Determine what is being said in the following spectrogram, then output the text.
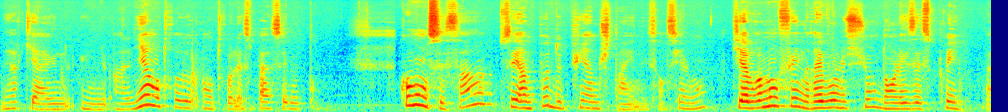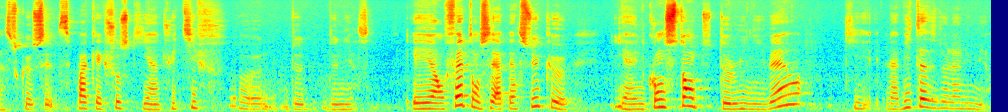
C'est-à-dire qu'il y a un lien entre, entre l'espace et le temps. Comment on sait ça? C'est un peu depuis Einstein, essentiellement, qui a vraiment fait une révolution dans les esprits, parce que c'est n'est pas quelque chose qui est intuitif euh, de, de dire ça. Et en fait, on s'est aperçu qu'il y a une constante de l'univers qui est la vitesse de la lumière.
